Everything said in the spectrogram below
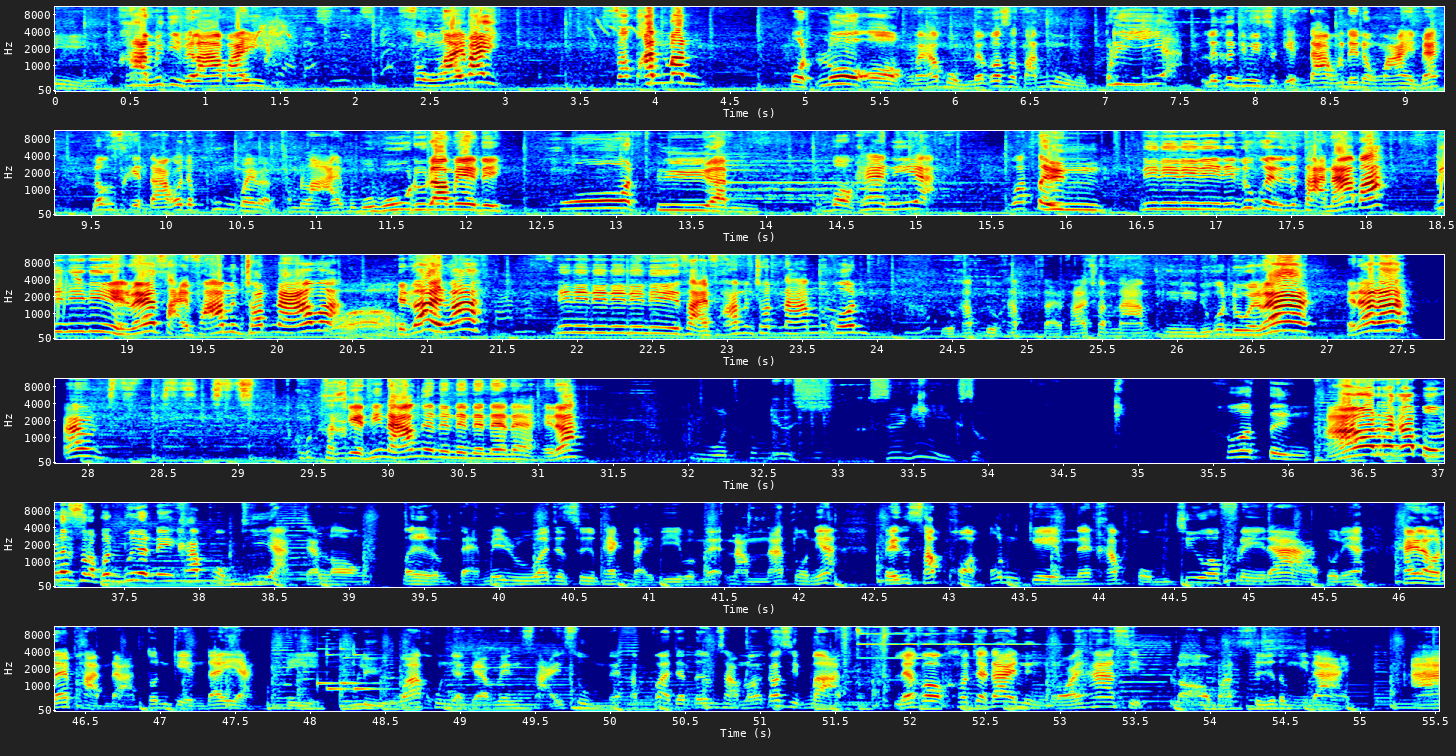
ข้ามมิติเวลาไป ส่งไลท์ไป สตันมันปลดโล่ออกนะครับผมแล้วก็สตันหมู่เปรี้ยแล้วก็จะมีสะเก็ตดาวกระเด็นออกมาเห็นไหมแล้วก็สะเก็ตดาวก็จะพุ่งไปแบบทำลายบูบูบูดูดาเมจดิโคตรเถื่อนผมบอกแค่นี้อะว่าตึงนี่นี่นี่นี่ทุกคนเห็นสถานะปะนี่นี่นี่เห็นไหมสายฟ้ามันช็อตน้ำอะเห็นปะเห็นปะ นี่นี่นี่นี่นี่สายฟ้ามันช็อตน้ำทุกคน ดูครับดูครับสายฟ้าช็อตน้ำนี่นี่ทุกคนดูเห็นไหมเห็นไหมนะอ้าวคุณสังเกตที่น้ำเนี่ยเนี่ยเนี่ยเนี่ยเห็นไหม คตรตึง เอาละครับผมและสำหรับเพื่อนๆนะครับผมที่อยากจะลองเติม แต่ไม่รู้ว่าจะซื้อแพ็คไหนดีผมแนะนำนะตัวเนี้ยเป็นซับพอร์ตต้นเกมนะครับผมชื่อว่าเฟรดาตัวเนี้ยให้เราได้ผ่านด่านต้นเกมได้อย่างดี หรือว่าคุณอยากจะเป็นสายสุ่มนะครับก็อาจจะเติม 390 บาท แล้วก็เขาจะได้ 150 เราเอามาซื้อตรงนี้ได้อ่า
